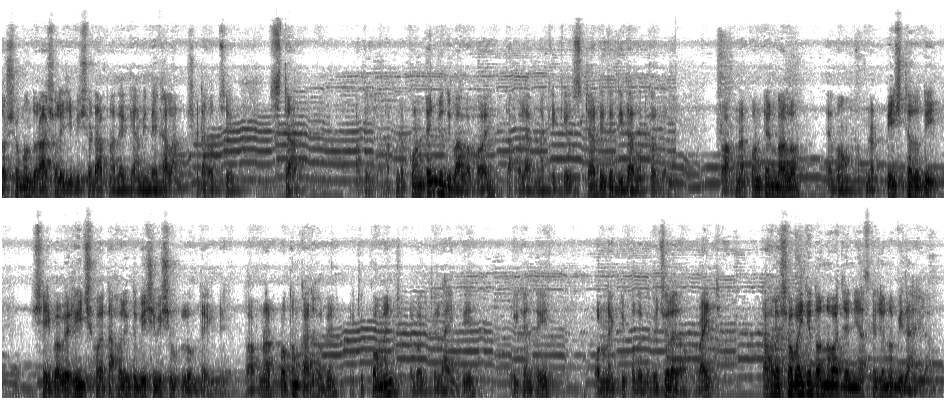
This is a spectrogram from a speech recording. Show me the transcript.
দর্শক বন্ধুরা, আসলে যে বিষয়টা আপনাদেরকে আমি দেখালাম, সেটা হচ্ছে স্টার আপনি, আপনার কন্টেন্ট যদি ভালো হয়, তাহলে আপনাকে কেউ স্টার দিতে দ্বিধাবোধ করবে না। তো আপনার কন্টেন্ট ভালো এবং আপনার পেজটা যদি সেইভাবে রিচ হয় তাহলে তো বেশি বেশি লোক দেখবে। তো আপনার প্রথম কাজ হবে একটি কমেন্ট এবং একটি লাইক দিয়ে ওইখান থেকে অন্য একটি পদক্ষেপে চলে যাও রাইট তাহলে সবাইকে ধন্যবাদ জানিয়ে আজকের জন্য বিদায় নিলাম।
